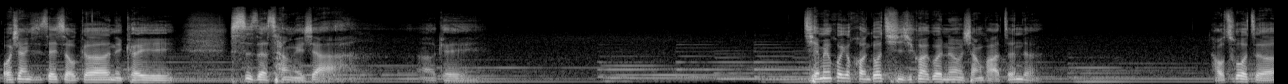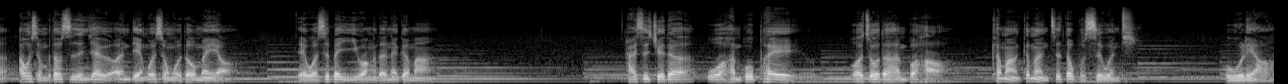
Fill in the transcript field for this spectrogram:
我相信这首歌你可以试着唱一下。OK，前面会有很多奇奇怪怪的那种想法，真的好挫折啊！为什么都是人家有恩典，为什么我都没有？对，我是被遗忘的那个吗？还是觉得我很不配，我做的很不好？Come on，根本这都不是问题。无聊，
